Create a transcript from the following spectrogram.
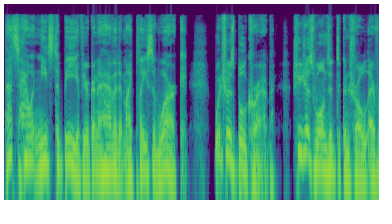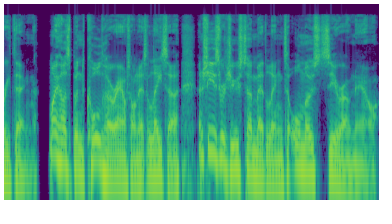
that's how it needs to be if you're going to have it at my place of work. Which was bullcrap. She just wanted to control everything. My husband called her out on it later, and she's reduced her meddling to almost zero now.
